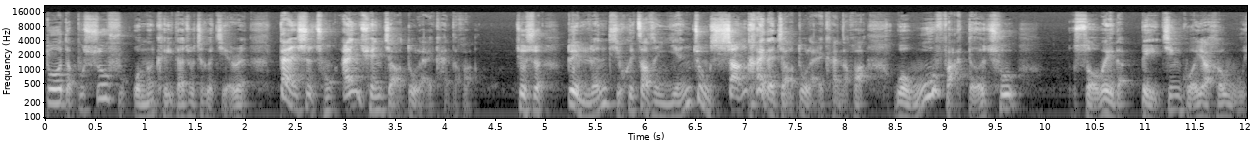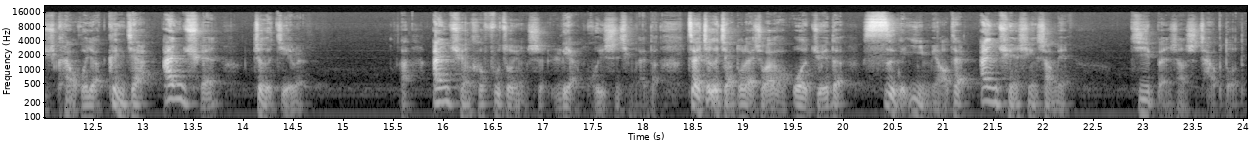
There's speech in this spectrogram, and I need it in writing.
多的不舒服，我们可以得出这个结论。但是从安全角度来看的话，就是对人体会造成严重伤害的角度来看的话，我无法得出所谓的北京国药和武汉国药更加安全这个结论。啊，安全和副作用是两回事情来的。在这个角度来说的话，我觉得四个疫苗在安全性上面基本上是差不多的。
